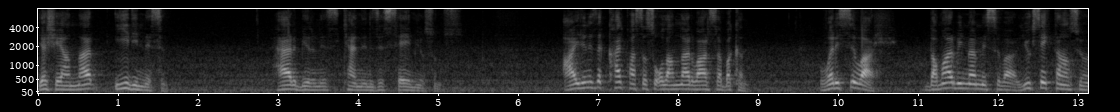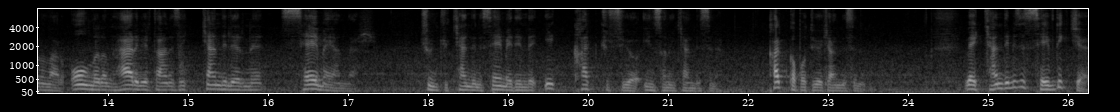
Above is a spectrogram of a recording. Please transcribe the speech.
yaşayanlar iyi dinlesin. Her biriniz kendinizi sevmiyorsunuz. Ailenizde kalp hastası olanlar varsa bakın. Varisi var, damar bilmem nesi var, yüksek tansiyonu var. Onların her bir tanesi kendilerini sevmeyenler. Çünkü kendini sevmediğinde ilk kalp küsüyor insanın kendisine. Kalp kapatıyor kendisini. Ve kendimizi sevdikçe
